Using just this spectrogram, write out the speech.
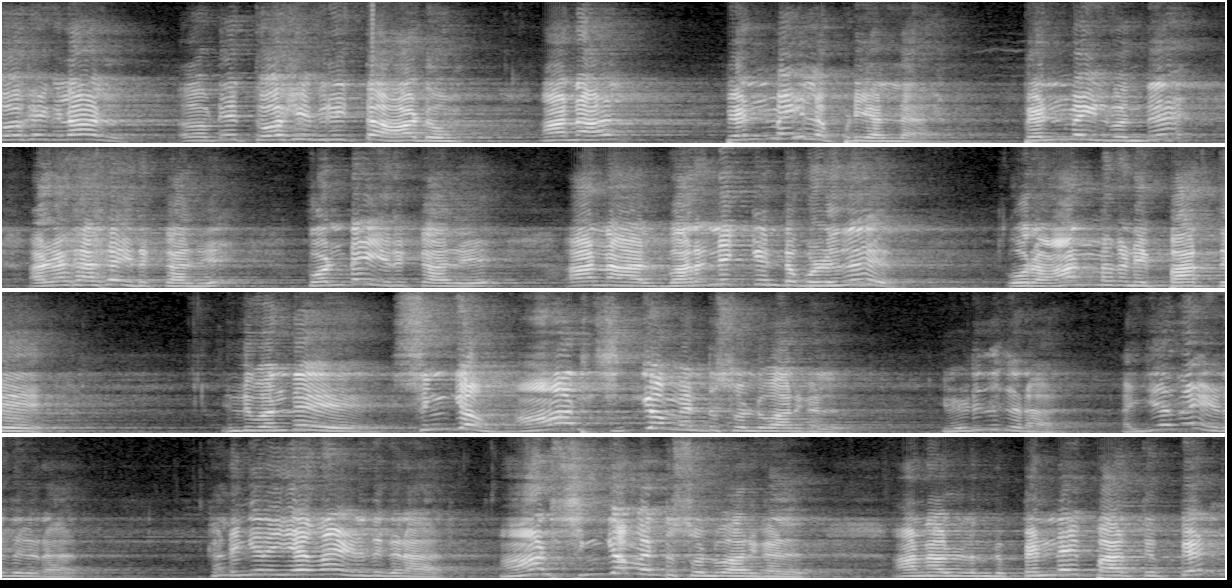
தோகைகளால் அப்படியே தோகை விரித்து ஆடும். ஆனால் பெண்மயில் அப்படி அல்ல. பெண்மயில் வந்து அழகாக இருக்காது கொண்டை இருக்காது. ஆனால் வர்ணிக்கின்ற பொழுது ஒரு ஆண்மகனை பார்த்து இது வந்து சிங்கம் ஆண் சிங்கம் என்று சொல்லுவார்கள். எழுதுகிறார். ஐயா தான் எழுதுகிறார். கலைஞர் ஐயா தான் எழுதுகிறார். ஆண் சிங்கம் என்று சொல்வார்கள் ஆனால் இந்த பெண்ணை பார்த்து பெண்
